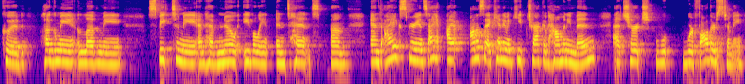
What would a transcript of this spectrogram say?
could hug me, love me, speak to me, and have no evil intent. Um, and I experienced. I, I honestly I can't even keep track of how many men at church. W- were fathers to me.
